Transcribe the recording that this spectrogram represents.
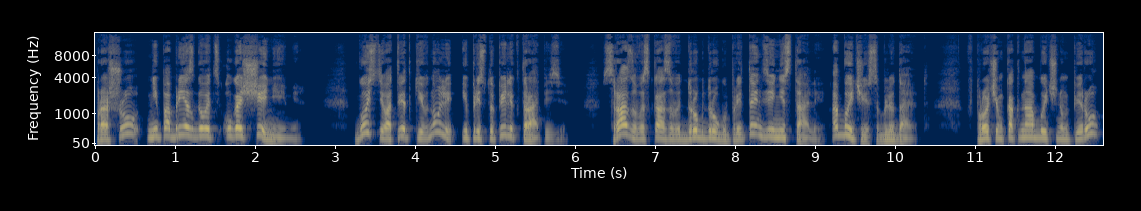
Прошу не побрезговать угощениями. Гости в ответ кивнули и приступили к трапезе. Сразу высказывать друг другу претензии не стали, обычаи соблюдают. Впрочем, как на обычном перу,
